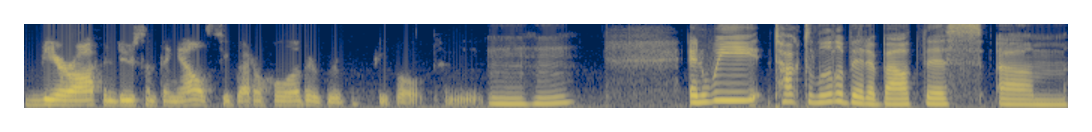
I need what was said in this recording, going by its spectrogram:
veer off and do something else, you've got a whole other group of people to meet. Mm-hmm. And we talked a little bit about this um,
